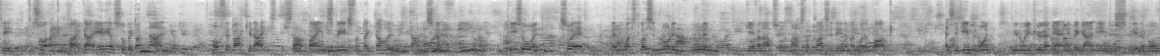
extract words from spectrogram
to, to sort of compact that area. So we done that, and off the back of that, you, start buying space for Big Dylan and Darren Smith and Pizzo, and so it, it listen, listen, Ronan gave an absolute masterclass today in the middle of the park. As the game went on, you know, he grew in it and he began to just spray the ball,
